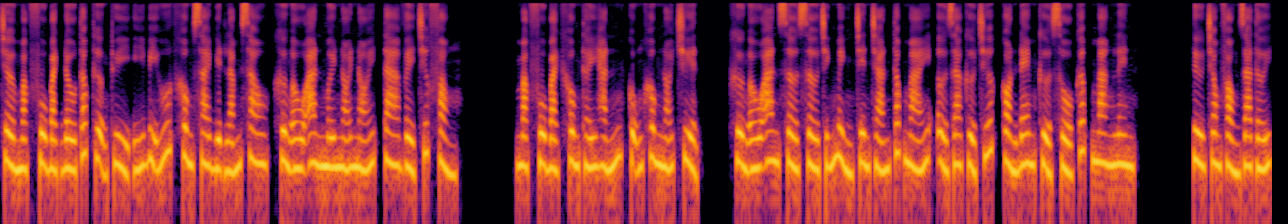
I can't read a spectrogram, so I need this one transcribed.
Chờ mặc phù bạch đầu tóc thượng thủy ý bị hút không sai biệt lắm sau, Khương Âu An mới nói nói ta về trước phòng. Mặc phù bạch không thấy hắn, cũng không nói chuyện. Khương Âu An sờ sờ chính mình trên trán tóc mái, ở ra cửa trước còn đem cửa sổ cấp mang lên. Từ trong phòng ra tới,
